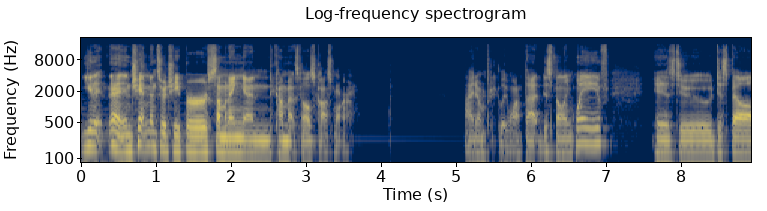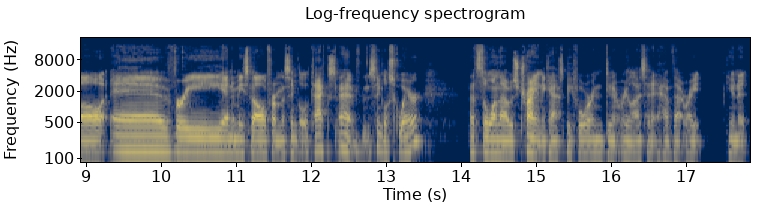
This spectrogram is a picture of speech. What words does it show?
unit eh, enchantments are cheaper, summoning and combat spells cost more. I don't particularly want that. Dispelling Wave is to dispel every enemy spell from a single attack, uh, single square. That's the one that I was trying to cast before and didn't realize I didn't have that right unit.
